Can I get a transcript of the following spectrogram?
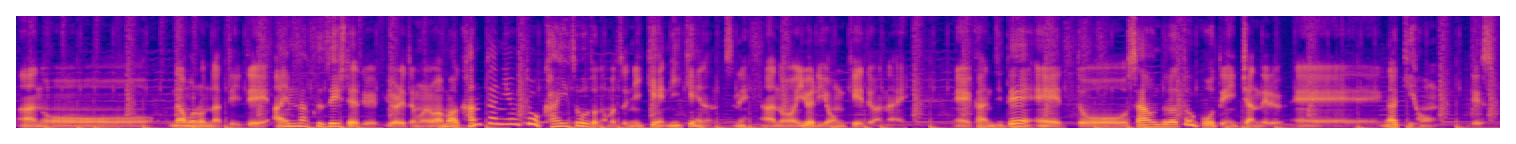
あのー、なものになっていて、IMAX デジタルと言われてるものは、まあ、簡単に言うと、解像度がまず 2K、2K なんですね。あの、いわゆる 4K ではない。え、感じで、えー、っと、サウンドだと5.1チャンネル、えー、が基本です。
